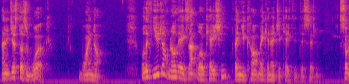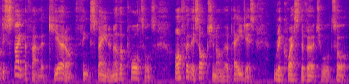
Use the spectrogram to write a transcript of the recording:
and it just doesn't work. Why not? Well, if you don't know the exact location, then you can't make an educated decision. So, despite the fact that Kyero, Think Spain, and other portals offer this option on their pages, request a virtual tour,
